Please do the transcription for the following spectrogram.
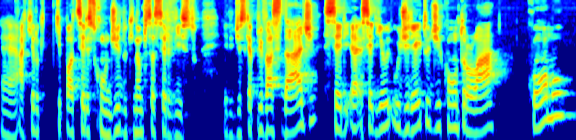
é, aquilo que, que, pode ser escondido, que não precisa ser visto. Ele diz que a privacidade seria, é, seria o direito de controlar como,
